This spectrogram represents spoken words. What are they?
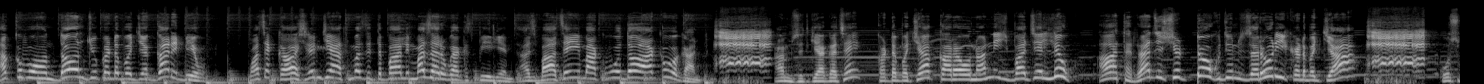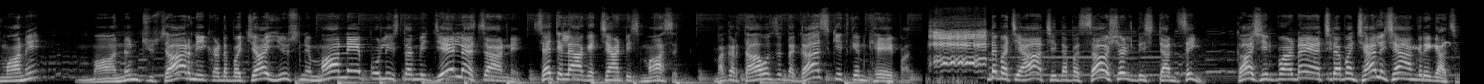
अकवोन दोन जी मज़ा एक्सपीरियंस आज बात से माकवो दो आकवो गांड। हम क्या निज लुक। रज टोक दिन ज़रूरी कटबचा कुस माने, मानन चुसार नी कटबचा युसने माने, पुलिस तमी जेल साने। सत लागे चांटिस मासक। मगर तावन से द गास कितकन खेपत। सोशल डिस्टेंसिंग काशिर पड़े दपन छाल छांगरे गाछु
